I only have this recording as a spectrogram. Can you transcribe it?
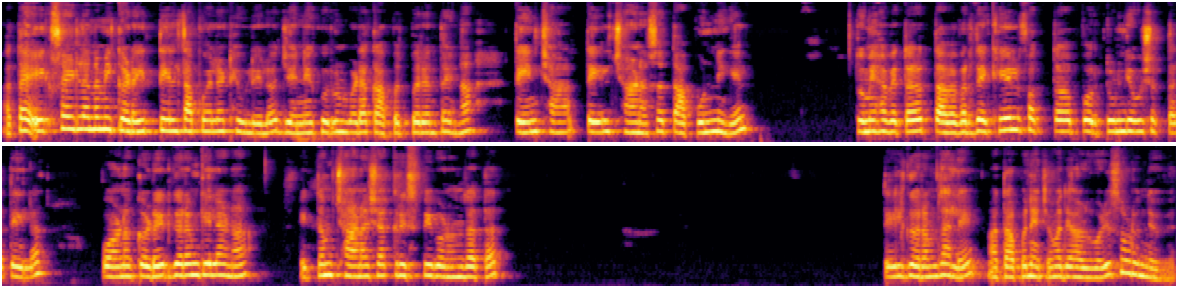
आता एक साईडला ना मी कढईत तेल तापवायला ठेवलेलं जेणेकरून वडा कापतपर्यंत आहे ना तेल छान तेल छान असं तापून निघेल. तुम्ही हवे तर तव्यावर देखील फक्त परतून घेऊ शकता तेलात पण कढईत गरम केल्या ना एकदम छान अशा क्रिस्पी बनून जातात. तेल गरम झाले आता आपण याच्यामध्ये हळूहळू सोडून देऊयात.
